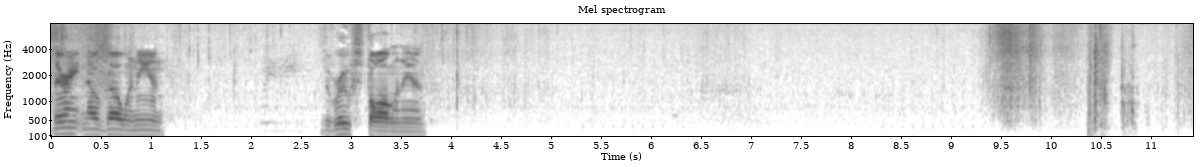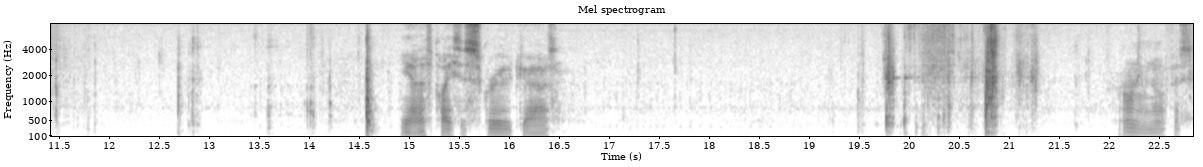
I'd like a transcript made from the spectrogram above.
There ain't no going in. What do you mean? The roof's falling in. Yeah, this place is screwed, guys. I don't even know if it's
